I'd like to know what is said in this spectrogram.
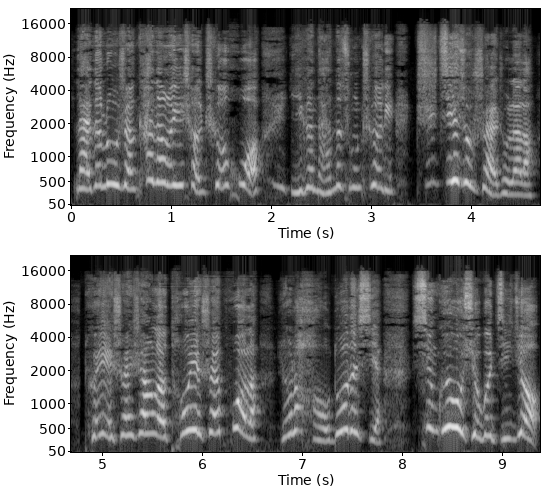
来的路上看到了一场车祸，一个男的从车里直接就甩出来了，腿也摔伤了，头也摔破了，流了好多的血，幸亏我学过急救。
